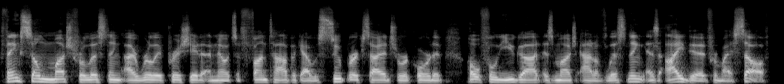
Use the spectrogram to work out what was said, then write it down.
Thanks so much for listening. I really appreciate it. I know it's a fun topic. I was super excited to record it. Hopefully, you got as much out of listening as I did for myself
